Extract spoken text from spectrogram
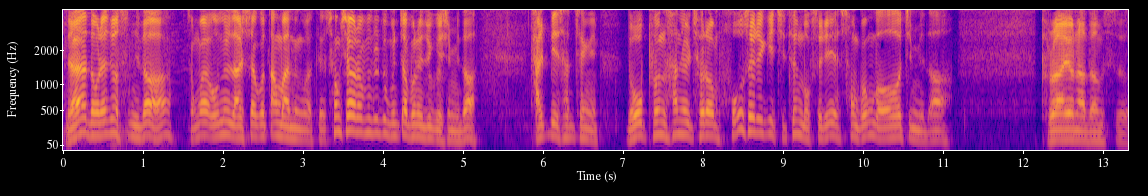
네, 노래 좋습니다. 정말 오늘 날씨하고 딱 맞는 것 같아요. 청취자 여러분들도 문자 보내주고 계십니다. 달빛 산책님, 높은 하늘처럼 호소력이 짙은 목소리 성공 멋집니다. 브라이언 아담스,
